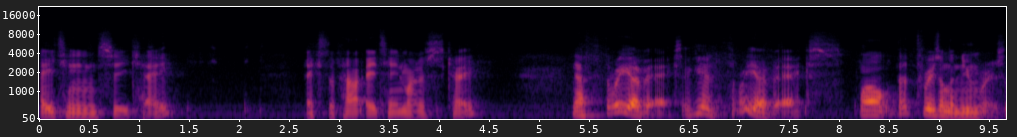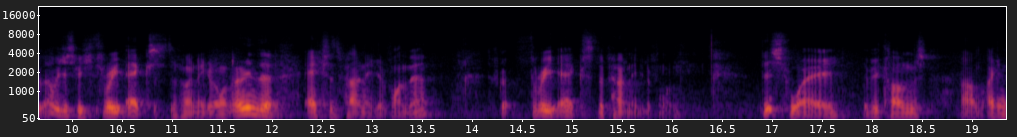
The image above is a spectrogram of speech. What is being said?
18ck, x to the power 18 minus k. Now 3 over x, if you had 3 over x, well, that 3 is on the numerator, so that would just be 3x to the power negative 1. Only the x to the power negative 1 there. So I've got 3x to the power negative 1. This way, it becomes um, I can,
